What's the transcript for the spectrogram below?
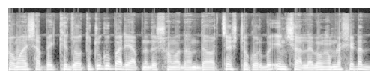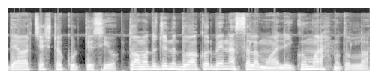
সময় সাপেক্ষে যতটুকু পারি আপনাদের সমাধান দেওয়ার চেষ্টা করব ইনশাআল্লাহ, এবং আমরা সেটা দেওয়ার চেষ্টা করতেছিও। তো আমাদের জন্য দোয়া করবেন। আসসালামু আলাইকুম রহমতুল্লাহ।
